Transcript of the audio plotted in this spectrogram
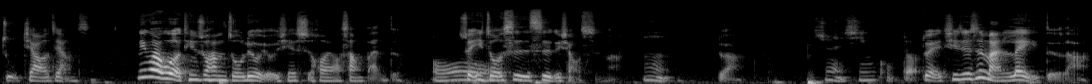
主教这样子。另外，我有听说他们周六有一些时候要上班的，哦，所以一周四十四个小时嘛，嗯对啊，也是很辛苦的。对，其实是蛮累的啦，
